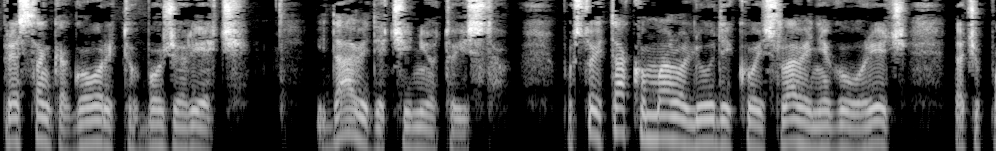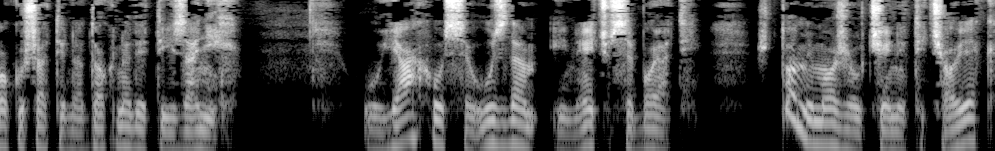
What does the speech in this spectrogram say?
prestanka govorite o Božoj riječi. I David je činio to isto. Postoji tako malo ljudi koji slave njegovu riječ da ću pokušati nadoknaditi i za njih. U Jahu se uzdam i neću se bojati. Što mi može učiniti čovjek?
